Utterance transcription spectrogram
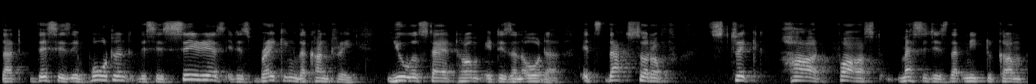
that this is important this is serious it is breaking the country you will stay at home it is an order it's that sort of strict hard, fast messages that need to come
